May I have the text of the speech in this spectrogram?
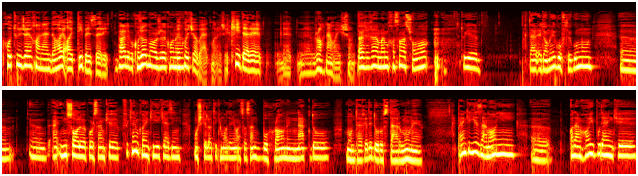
خودتون جای خواننده های عادی بذارید. بله به کجا مراجعه کنه به کجا باید مراجعه؟ کی داره راهنماییشون. دقیقا من می‌خواستم از شما توی در ادامه گفتگومون این سوال بپرسم که فکر نمی که یکی از این مشکلاتی که ما داریم اساسا بحران نقد و منتقد درست درمونه؟ برای اینکه یه زمانی آدم هایی بودن که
